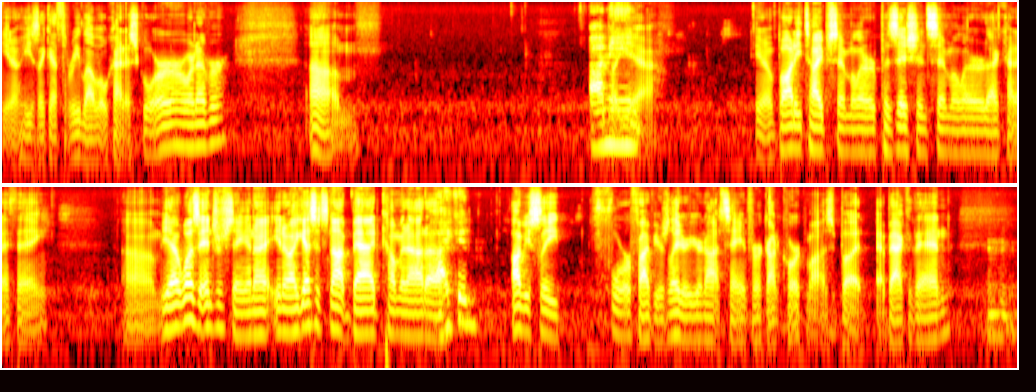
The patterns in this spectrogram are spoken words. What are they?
you know he's like a three level kind of scorer or whatever. Um, I mean yeah, you know, body type similar, position similar, that kind of thing. Um, yeah, it was interesting, and I, you know, I guess it's not bad coming out of I could obviously four or five years later. You're not saying Furkan Korkmaz, but back then, mhm.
